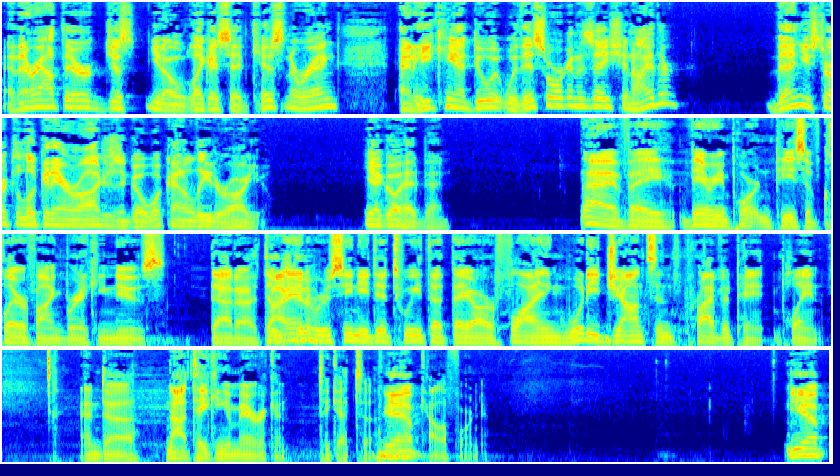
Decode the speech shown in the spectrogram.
and they're out there just, you know, like I said, kissing the ring, and he can't do it with this organization either, then you start to look at Aaron Rodgers and go, what kind of leader are you? Yeah, go ahead, Ben. I have a very important piece of clarifying breaking news that uh, Dianna Russini did tweet that they are flying Woody Johnson's private plane and uh, not taking American to get to yep. California. Yep.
